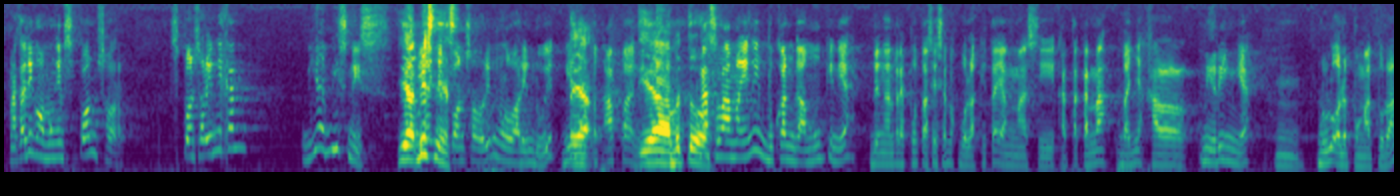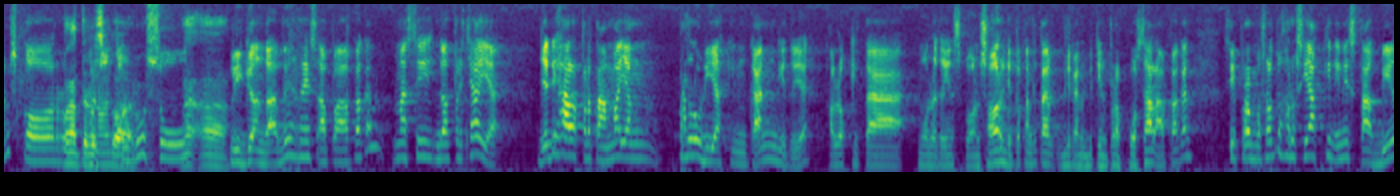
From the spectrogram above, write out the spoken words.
Nah tadi ngomongin sponsor, sponsor ini kan dia bisnis. Iya, dia bisnis. Sponsorin ngeluarin duit, dia Iya. dapat apa gitu. Iya, betul. Nah selama ini bukan nggak mungkin ya dengan reputasi sepak bola kita yang masih katakanlah banyak hal miring ya. Dulu ada pengaturan skor, Hmm. Pengaturan penonton skor. rusuh, Nah, ah. liga nggak beres apa-apa kan masih nggak percaya. Jadi hal pertama yang perlu diyakinkan gitu ya, kalau kita mau datengin sponsor gitu kan kita bikin bikin proposal apa kan, si proposal tuh harus yakin ini stabil,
